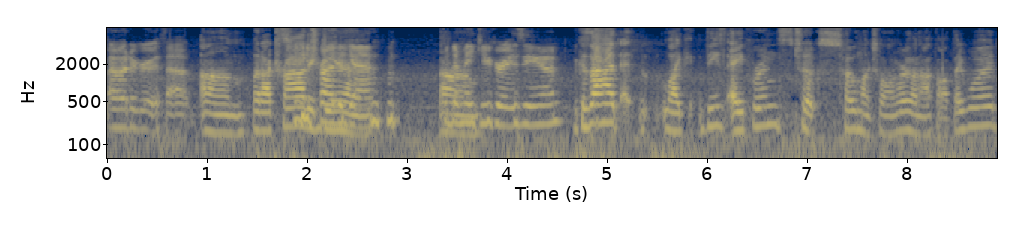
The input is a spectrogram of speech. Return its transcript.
I would agree with that. Um, but I tried you tried again. again. Did it um, make you crazy again? because I had like these aprons took so much longer than I thought they would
